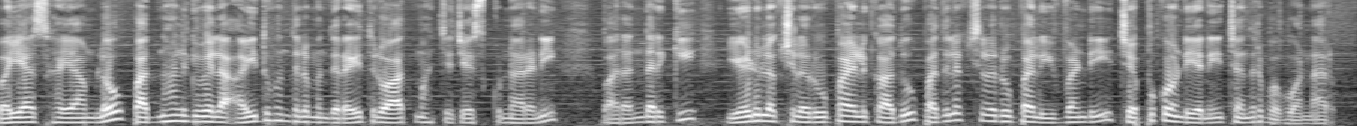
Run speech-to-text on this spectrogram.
వైఎస్ హయాంలో పద్నాలుగు వేల ఐదు వందల మంది రైతులు ఆత్మహత్య చేసుకున్నారని వారందరికీ ఏడు లక్షల రూపాయలు కాదు పది లక్షల రూపాయలు ఇవ్వండి చెప్పుకోండి అని చంద్రబాబు అన్నారు.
